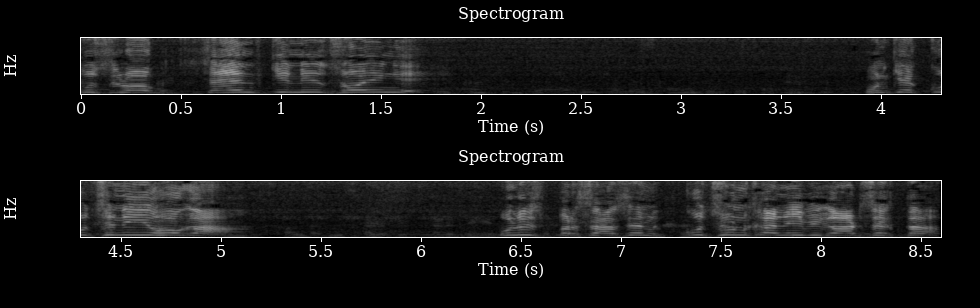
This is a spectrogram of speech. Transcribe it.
कुछ लोग चैन की नींद सोएँगे। उनके कुछ नहीं होगा। पुलिस प्रशासन कुछ उनका नहीं बिगाड़ सकता।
